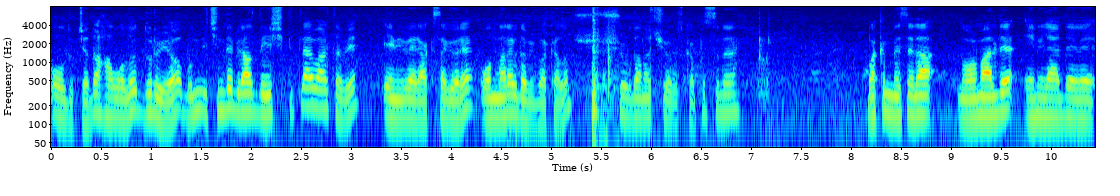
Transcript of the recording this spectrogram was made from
oldukça da havalı duruyor. Bunun içinde biraz değişiklikler var tabii. Emi ve Rox'a göre. Onlara da bir bakalım. Şuradan açıyoruz kapısını. Bakın mesela normalde Emi'lerde ve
